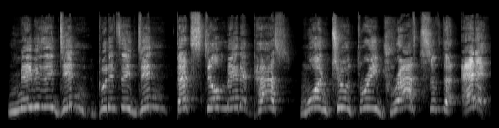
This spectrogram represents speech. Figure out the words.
Maybe they didn't, but if they didn't, that still made it past one, two, three drafts of the edit.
